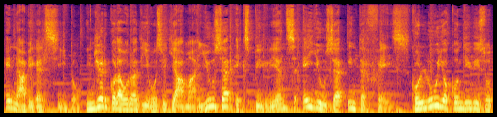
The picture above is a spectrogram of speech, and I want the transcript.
e naviga il sito. In gergo lavorativo si chiama User Experience e User Interface. Con lui ho condiviso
